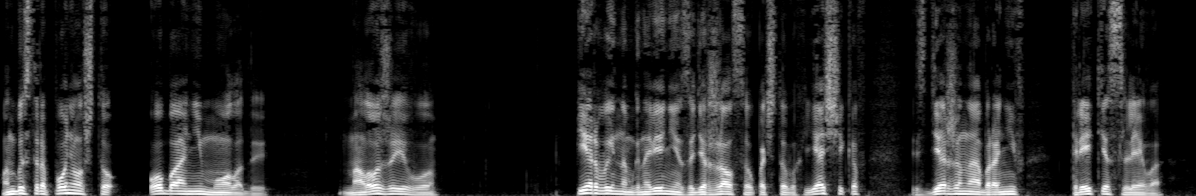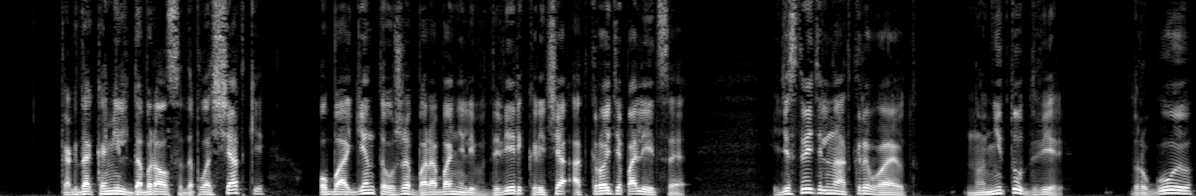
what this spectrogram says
Он быстро понял, что Оба они молоды. моложе его. Первый на мгновение задержался у почтовых ящиков, сдержанно обронив «третье слева». Когда Камиль добрался до площадки, оба агента уже барабанили в дверь, крича «Откройте, полиция!» И действительно открывают, но не ту дверь, другую,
